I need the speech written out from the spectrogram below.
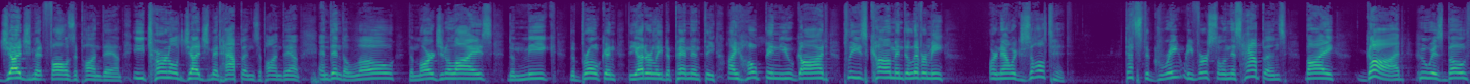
Judgment falls upon them. Eternal judgment happens upon them. And then the low, the marginalized, the meek, the broken, the utterly dependent, the I hope in you, God, please come and deliver me, are now exalted. That's the great reversal. And this happens by God, who is both,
